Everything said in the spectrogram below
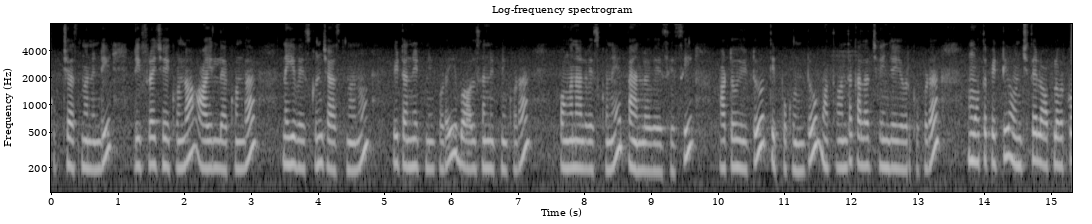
కుక్ చేస్తున్నానండి. డీప్ ఫ్రై చేయకుండా ఆయిల్ లేకుండా నెయ్యి వేసుకొని చేస్తున్నాను. వీటన్నిటిని కూడా ఈ బాల్స్ అన్నిటిని కూడా పొంగనాలు వేసుకొని ప్యాన్లో వేసేసి అటు ఇటు తిప్పుకుంటూ మొత్తం అంతా కలర్ చేంజ్ అయ్యే వరకు కూడా మూత పెట్టి ఉంచితే లోపల వరకు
